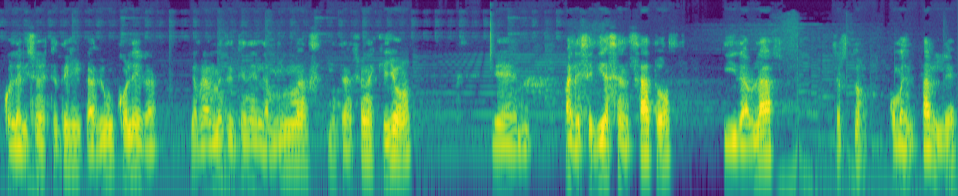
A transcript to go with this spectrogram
con la visión estratégica de un colega que realmente tiene las mismas intenciones que yo, eh, parecería sensato ir a hablar, ¿cierto? comentarle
